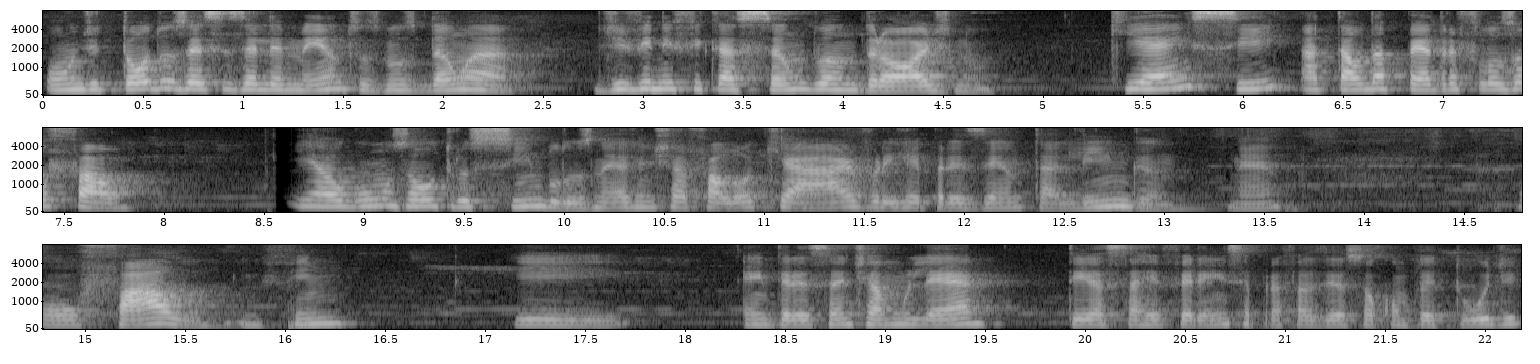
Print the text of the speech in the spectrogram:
onde todos esses elementos nos dão a divinificação do andrógeno, que é em si a tal da pedra filosofal. E alguns outros símbolos, né? A gente já falou que a árvore representa lingam, né? Ou falo, enfim. E é interessante a mulher ter essa referência para fazer a sua completude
